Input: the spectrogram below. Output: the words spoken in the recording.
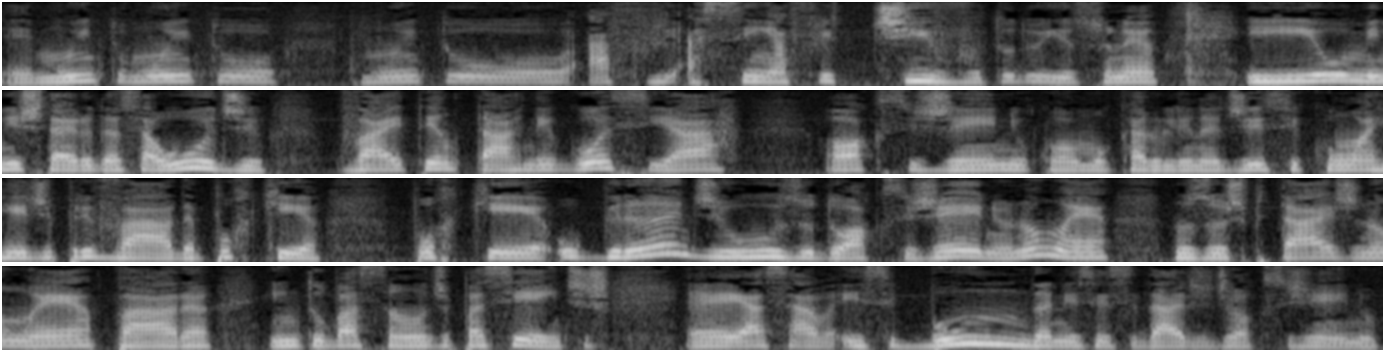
é muito, muito muito afli assim aflitivo tudo isso, né? E o Ministério da Saúde vai tentar negociar oxigênio, como Carolina disse, com a rede privada. Por quê? Porque o grande uso do oxigênio não é nos hospitais, não é para intubação de pacientes. É essa, esse boom da necessidade de oxigênio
